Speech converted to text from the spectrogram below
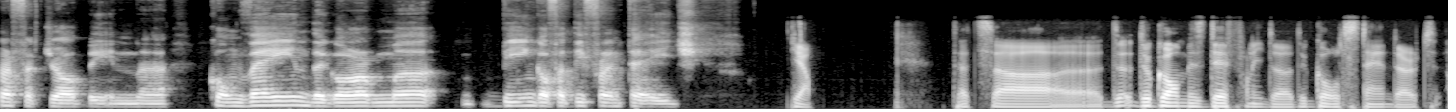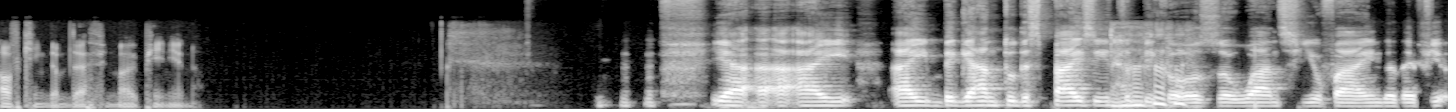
perfect job in uh, conveying the Gorm being of a different age. Yeah, that's uh, the the Gorm is definitely the the gold standard of Kingdom Death, in my opinion. yeah I, I i began to despise it because uh, once you find the few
